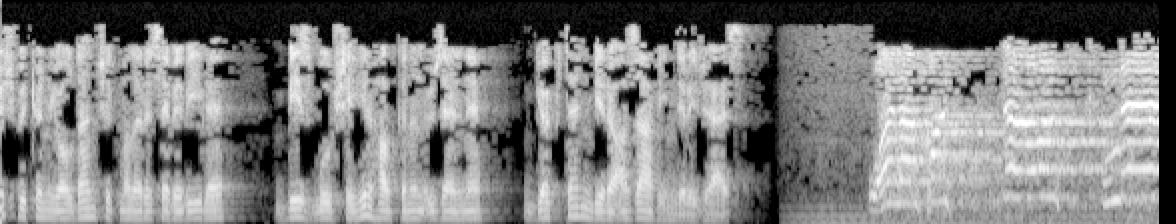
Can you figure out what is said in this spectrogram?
büsbütün yoldan çıkmaları sebebiyle biz bu şehir halkının üzerine gökten bir azap indireceğiz. وَلَقَدْ تَرَكْنَا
